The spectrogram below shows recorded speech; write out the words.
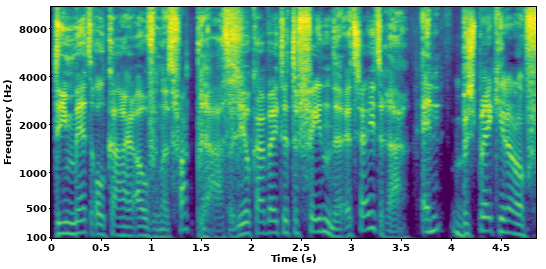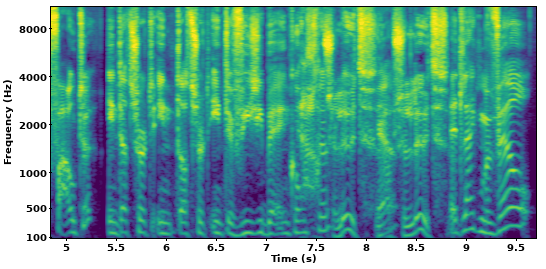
die met elkaar over het vak praten, die elkaar weten te vinden, et cetera. En bespreek je dan ook fouten in dat soort, in dat soort intervisiebijeenkomsten? Ja, absoluut, ja? absoluut. Het lijkt me wel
